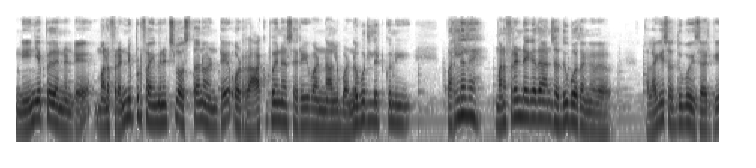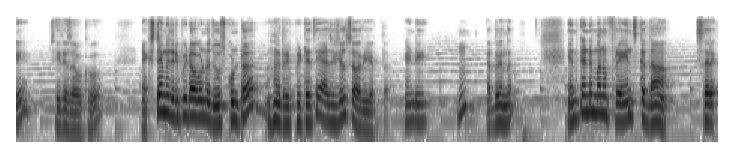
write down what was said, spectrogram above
నేను చెప్పేది ఏంటంటే మన ఫ్రెండ్ ఇప్పుడు ఫైవ్ మినిట్స్లో వస్తాను అంటే వాడు రాకపోయినా సరే వాడు నాలుగు బండబూతులు పెట్టుకుని పర్లేలే మన ఫ్రెండే కదా అని సర్దుకుపోతాం కదా. అలాగే సర్దుపోయేసరికి సీరియస్ అవ్వకు. నెక్స్ట్ టైం ఇది రిపీట్ అవ్వకుండా చూసుకుంటా రిపీట్ అయితే యాజ్ యూజువల్ సారీ చెప్తా. ఏంటి? అర్థమైందా? ఎందుకంటే మనం ఫ్రెండ్స్ కదా. సరే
